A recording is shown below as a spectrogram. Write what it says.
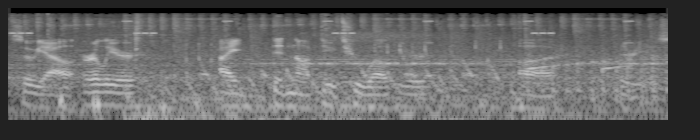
So yeah, earlier I did not do too well here. Uh, there he is.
